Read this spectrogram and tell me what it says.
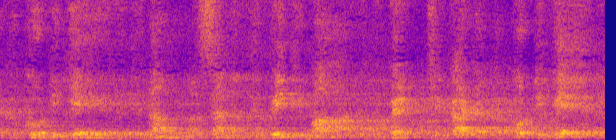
கழக கொடியேறு நம்ம சனத்து விதி மாறு வெற்றி கழக கொடியேறு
